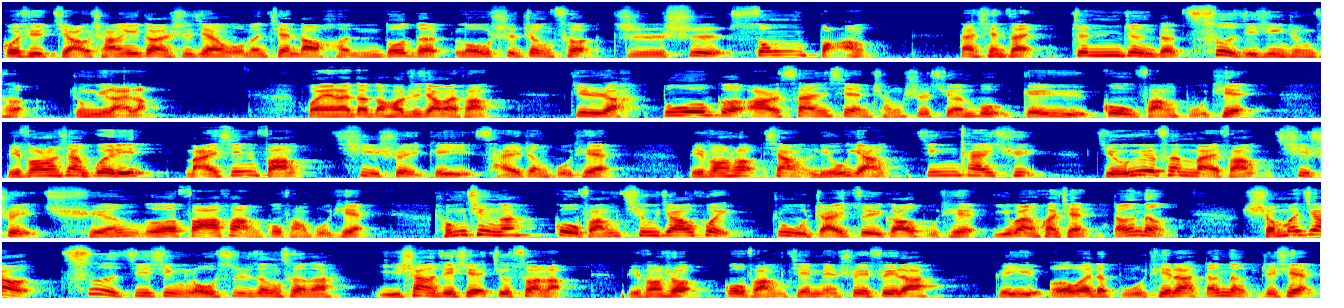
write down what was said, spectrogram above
过去较长一段时间，我们见到很多的楼市政策只是松绑，但现在真正的刺激性政策终于来了。欢迎来到东浩之家买房。近日啊，多个二三线城市宣布给予购房补贴，比方说像桂林买新房契税给予财政补贴，比方说像浏阳经开区九月份买房契税全额发放购房补贴，重庆呢购房秋交会住宅最高补贴一万块钱等等。什么叫刺激性楼市政策呢？以上这些就算了。比方说购房减免税费啦，给予额外的补贴啦，等等这些。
